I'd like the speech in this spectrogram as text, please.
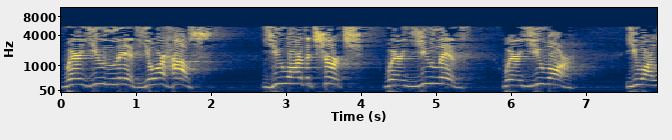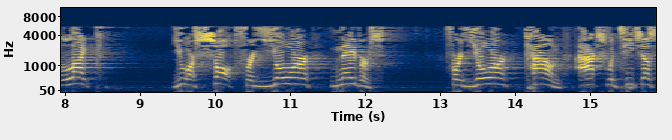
where you live, your house, you are the church where you live, where you are. You are light. You are salt for your neighbors for your town. Acts would teach us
